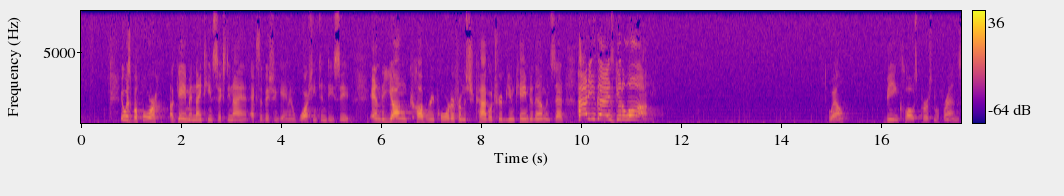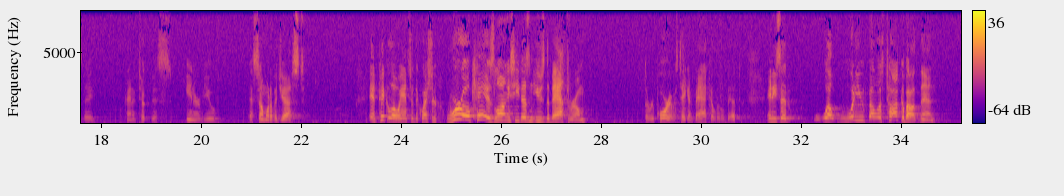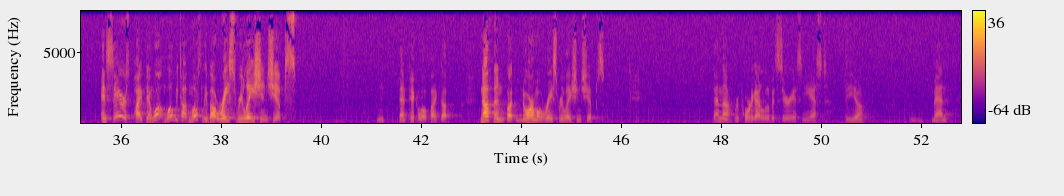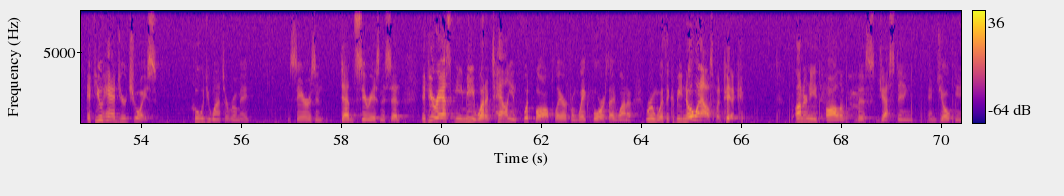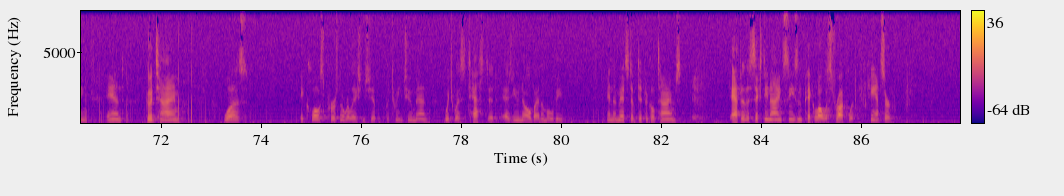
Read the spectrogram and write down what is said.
It was before a game in 1969, an exhibition game in Washington, D.C. And the young cub reporter from the Chicago Tribune came to them and said, How do you guys get along? Well, being close personal friends, they kind of took this interview as somewhat of a jest. And Piccolo answered the question, We're okay as long as he doesn't use the bathroom. The reporter was taken back a little bit. And he said, Well, what do you fellows talk about then? And Sayers piped in, Well, well we talk mostly about race relationships. Then Piccolo piped up, Nothing but normal race relationships. Then the reporter got a little bit serious and he asked the uh, if you had your choice, who would you want to roommate? And Sayers, in dead seriousness, said, If you're asking me what Italian football player from Wake Forest I'd want to room with, it could be no one else but Pick. Underneath all of this jesting and joking and good time was a close personal relationship between two men which was tested, as you know by the movie, in the midst of difficult times. After the 69 season, Piccolo was struck with cancer.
